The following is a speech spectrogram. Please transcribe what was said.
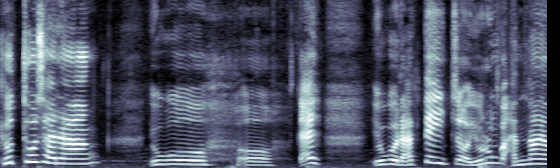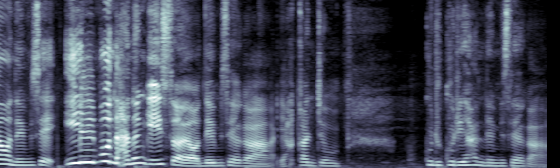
교토사랑 요거 어딸 요거 라떼 있죠 요런 거 안 나요 냄새 일부 나는 게 있어요 냄새가 약간 좀 구리구리한 냄새가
